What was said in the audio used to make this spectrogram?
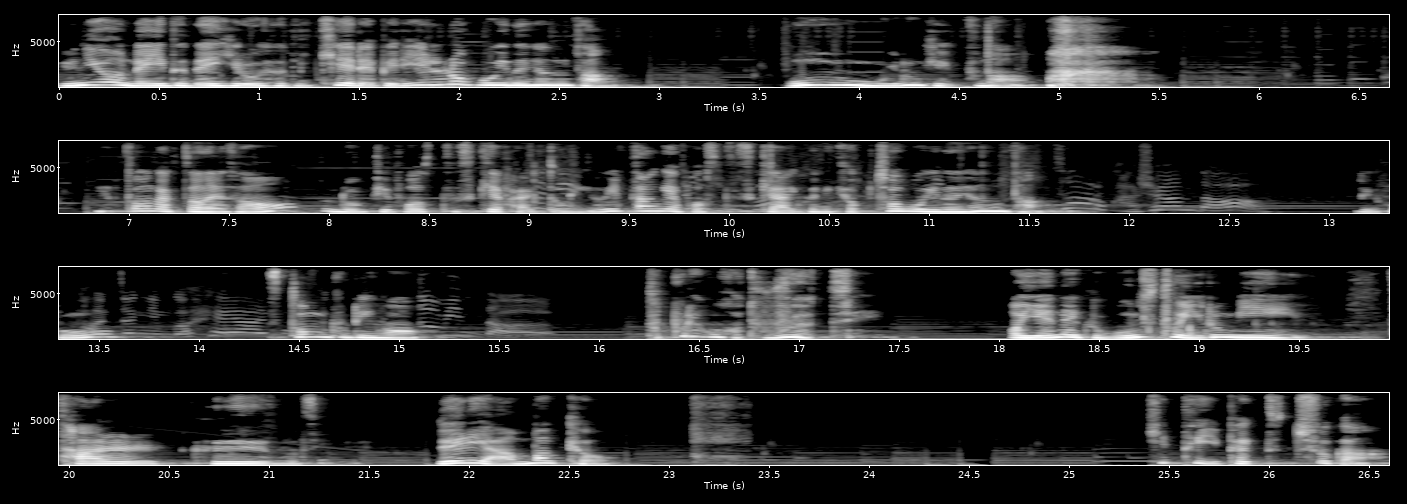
유니온 레이드 대기룸에서 니케의 레벨이 1로 보이는 현상. 오, 이런 게 있구나. 협동작전에서 루피 버스트 스킬 발동 이후 1단계 버스트 스킬 아이콘이 겹쳐 보이는 현상. 그리고 스톰브링어. 스톰브링어가 누구였지? 아, 얘네 그 몬스터 이름이 잘, 그, 뭐지? 뇌리 안 박혀. hit effect 추가,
